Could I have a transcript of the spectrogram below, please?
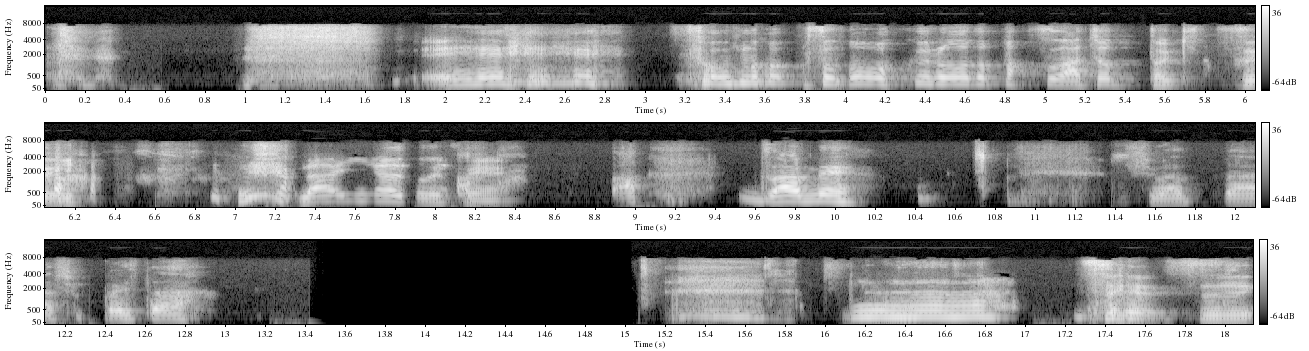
ええその、そのオフロードパスはちょっときつい。ラインアウトですね。残念。しまった、失敗した。す、すげえ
